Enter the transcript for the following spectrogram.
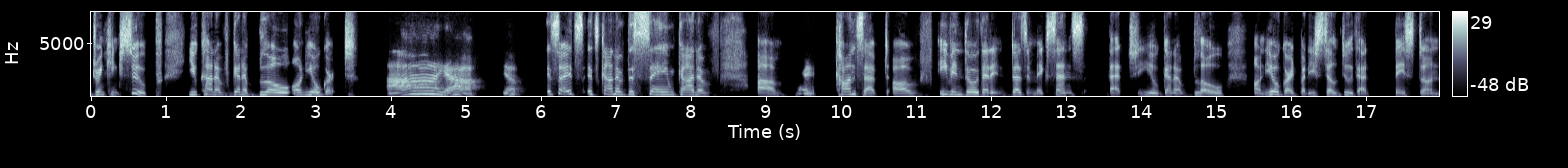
drinking soup, you kind of gonna blow on yogurt. Ah, yeah, yep. So it's it's kind of the same kind of um, right. concept of even though that it doesn't make sense that you're gonna blow on yogurt, but you still do that based on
